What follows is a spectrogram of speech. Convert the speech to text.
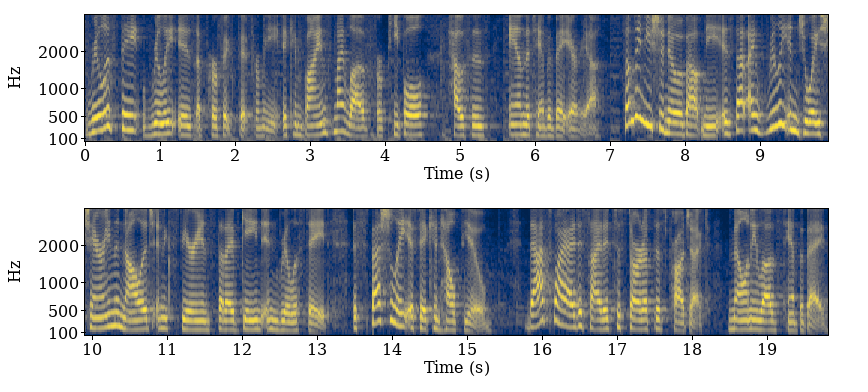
Real estate really is a perfect fit for me. It combines my love for people, houses, and the Tampa Bay area. Something you should know about me is that I really enjoy sharing the knowledge and experience that I've gained in real estate, especially if it can help you. That's why I decided to start up this project, Melanie Loves Tampa Bay.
